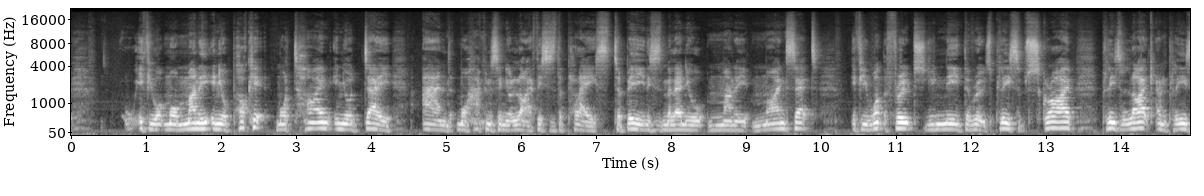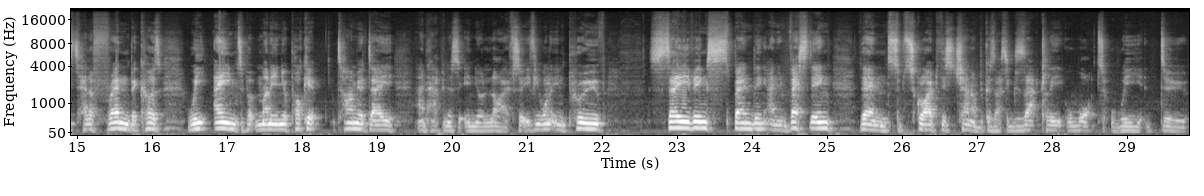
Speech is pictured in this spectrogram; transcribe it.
if you want more money in your pocket more time in your day and more happiness in your life this is the place to be. This is millennial money mindset if you want the fruits, you need the roots. Please subscribe, please like, and please tell a friend because we aim to put money in your pocket time your day, and happiness in your life. So if you want to improve saving, spending, and investing, then subscribe to this channel because that's exactly what we do.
